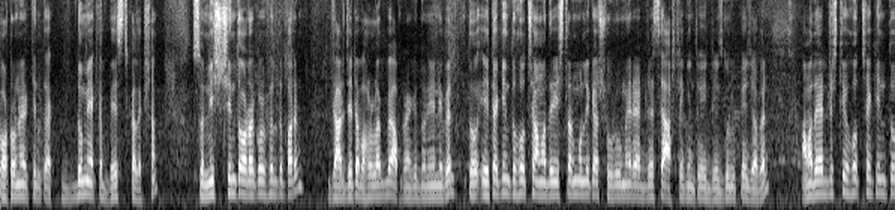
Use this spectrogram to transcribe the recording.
কটনের কিন্তু একদমই একটা বেস্ট কালেকশন সো নিশ্চিন্ত অর্ডার করে ফেলতে পারেন। যার যেটা ভালো লাগবে, আপনারা কিন্তু নিয়ে নেবেন। তো, এটা কিন্তু হচ্ছে আমাদের স্টার মল্লিকা শোরুমের অ্যাড্রেসে আসলে কিন্তু এই ড্রেসগুলো পেয়ে যাবেন। আমাদের অ্যাড্রেসটি হচ্ছে কিন্তু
